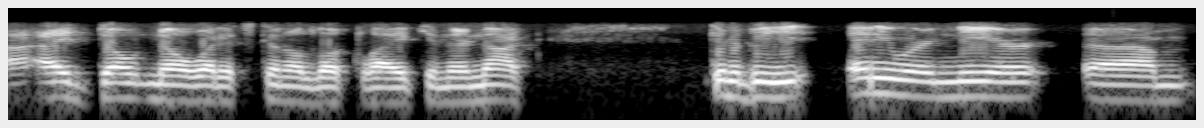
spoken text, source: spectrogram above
I don't know what it's going to look like, and they're not going to be anywhere near um,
